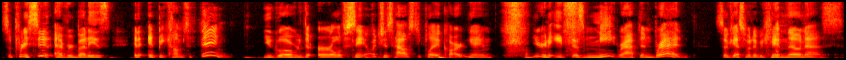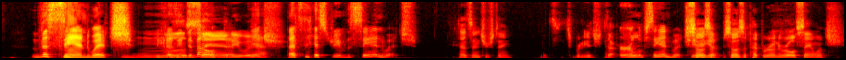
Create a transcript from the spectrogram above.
So pretty soon, everybody's it, it becomes a thing. You go over to the Earl of Sandwich's house to play a card game. You're gonna eat this meat wrapped in bread. So guess what it became known as? The sandwich because he The developed it. sandwich. Yeah, that's the history of the sandwich. That's interesting. That's, that's pretty interesting. The Earl of Sandwich. So Here is you a so is a pepperoni roll a sandwich?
